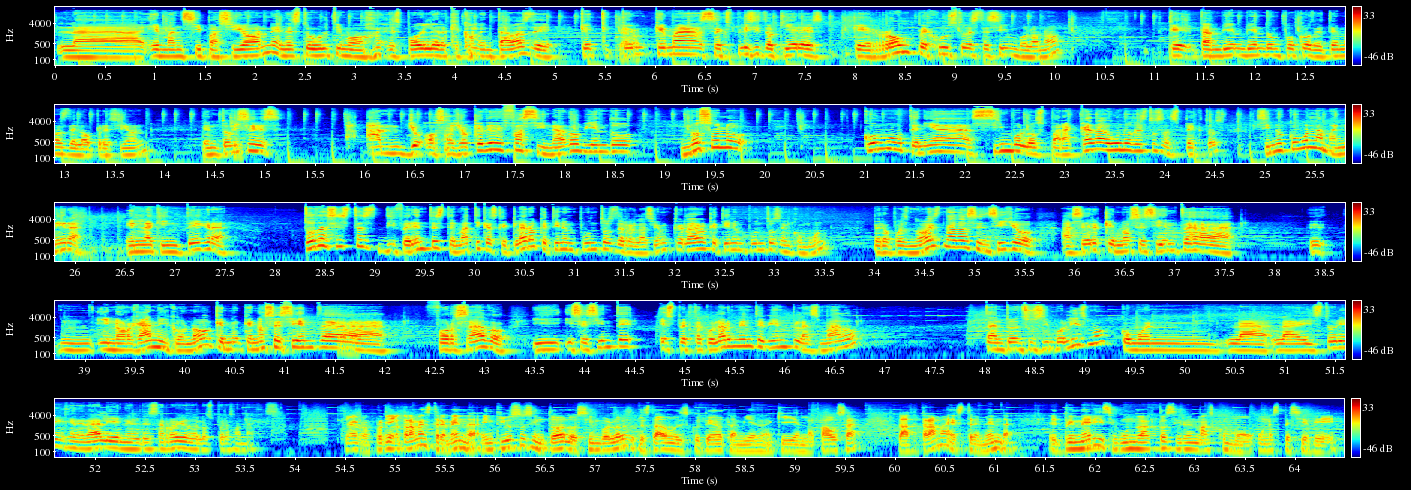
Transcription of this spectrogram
la emancipación en este último spoiler que comentabas de qué, más explícito quieres que rompe justo este símbolo, ¿no? Que también viendo un poco de temas de la opresión. Entonces, yo, o sea, yo quedé fascinado viendo no solo cómo tenía símbolos para cada uno de estos aspectos, sino cómo la manera en la que integra todas estas diferentes temáticas que claro que tienen puntos de relación, claro que tienen puntos en común, pero pues no es nada sencillo hacer que no se sienta eh, mm, inorgánico, ¿no? Que, ¿no? que no se sienta forzado y, se siente espectacularmente bien plasmado, tanto en su simbolismo como en la historia en general y en el desarrollo de los personajes. Claro, porque la trama es tremenda. Incluso sin todos los símbolos, lo estábamos discutiendo también aquí en la pausa, la trama es tremenda. El primer y segundo acto sirven más como una especie de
